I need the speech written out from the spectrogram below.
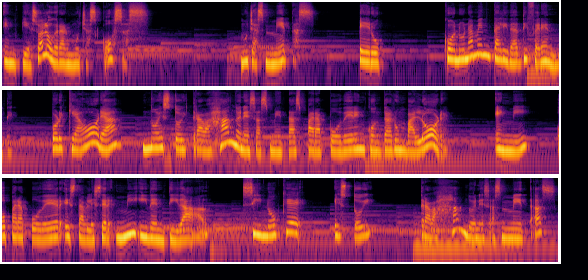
empiezo a lograr muchas cosas, muchas metas, pero con una mentalidad diferente, porque ahora no estoy trabajando en esas metas para poder encontrar un valor en mí o para poder establecer mi identidad, sino que estoy trabajando en esas metas,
